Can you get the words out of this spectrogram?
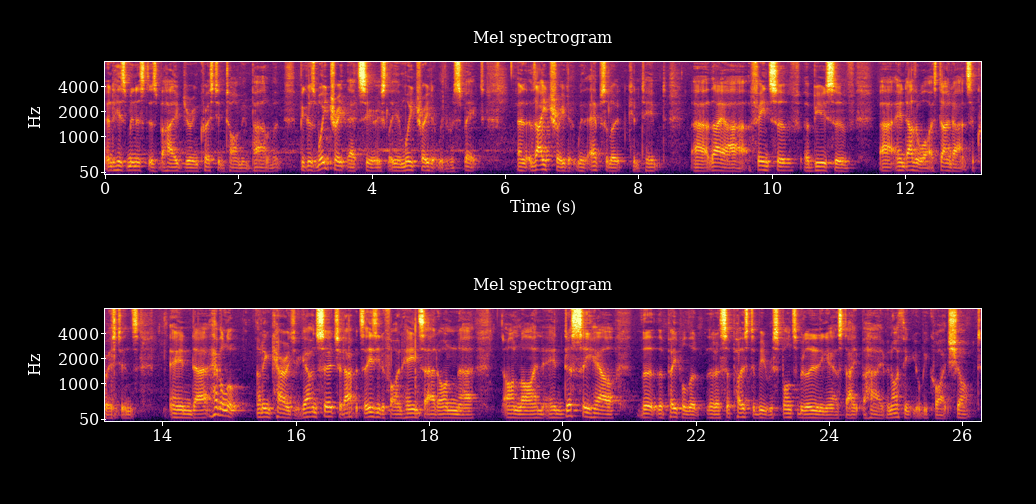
and his ministers behave during question time in Parliament, because we treat that seriously and we treat it with respect. And they treat it with absolute contempt. Uh, they are offensive, abusive, uh, and otherwise don't answer questions and uh, have a look. I'd encourage you, go and search it up. It's easy to find Hansard on uh, online and just see how the, the people that, that are supposed to be responsible leading our state behave. And I think you'll be quite shocked.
